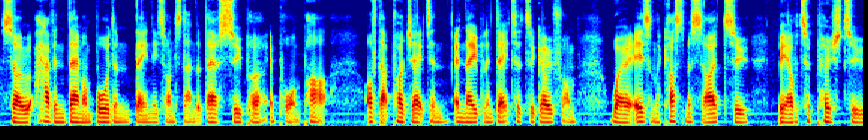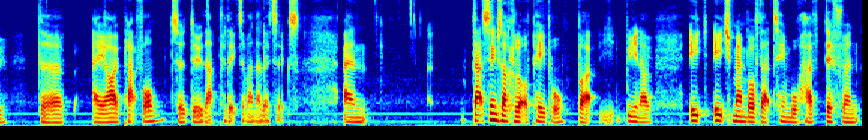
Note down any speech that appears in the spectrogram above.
So having them on board and they need to understand that they're a super important part of that project and enabling data to go from where it is on the customer side to be able to push to the AI platform to do that predictive analytics. And that seems like a lot of people but you know each each member of that team will have different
